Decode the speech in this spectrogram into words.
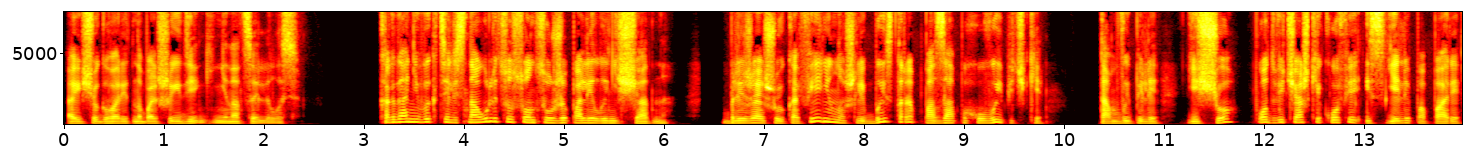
А еще, говорит, на большие деньги не нацелилась. Когда они выкатились на улицу, солнце уже палило нещадно. Ближайшую кофейню нашли быстро по запаху выпечки. Там выпили еще по две чашки кофе и съели по паре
